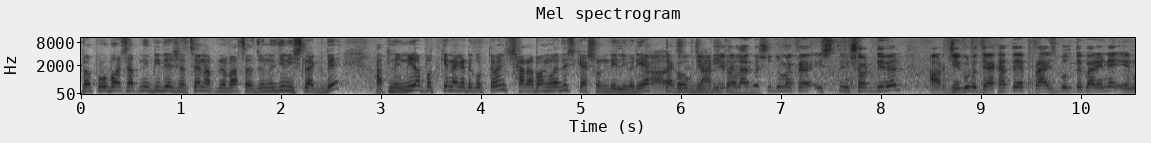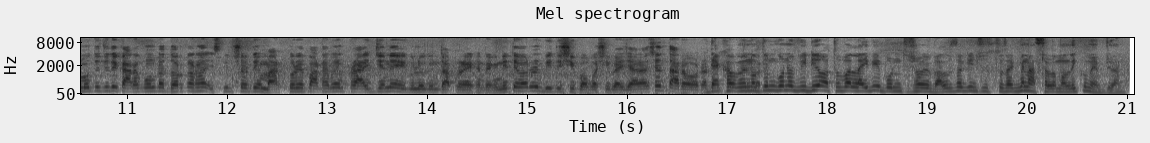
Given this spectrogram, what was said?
বা প্রবাস আপনি বিদেশ আছেন আপনার বাসার জন্য জিনিস লাগবে আপনি নিরাপদ কেনাকাটা করতে পারেন সারা বাংলাদেশ ক্যাশ অন ডেলিভারি এক টাকা আচ্ছা, অগ্রিম দিতে লাগবে শুধুমাত্র স্ক্রিনশট দিবেন আর যেগুলো দেখাতে প্রাইস বলতে পারি না এর মধ্যে যদি কারও কোনটা দরকার হয় স্ক্রিনশট দিয়ে মার্ক করে পাঠাবেন প্রাইস জেনে এগুলো কিন্তু আপনারা এখান থেকে নিতে পারবেন। বিদেশি প্রবাসী ভাই যারা আছেন তারা অর্ডার দেখা হবে নতুন কোনো ভিডিও অথবা লাইভে বন্ধু সবাই ভালো থাকবেন সুস্থ থাকবেন। আসসালামু আলাইকুম এভরিওয়ান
